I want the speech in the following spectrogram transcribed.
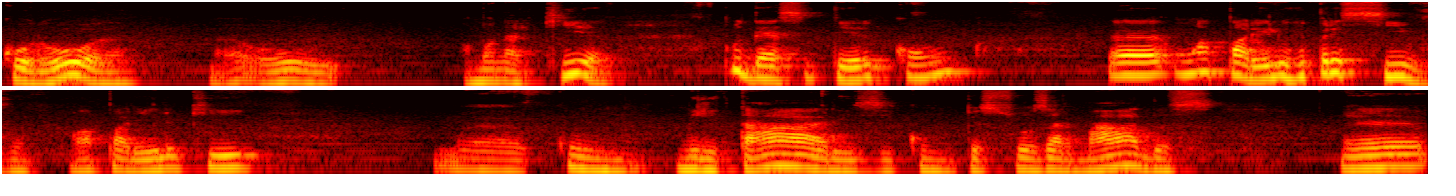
coroa né, ou a monarquia pudesse ter com é, um aparelho repressivo, um aparelho que, é, com militares e com pessoas armadas, é,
